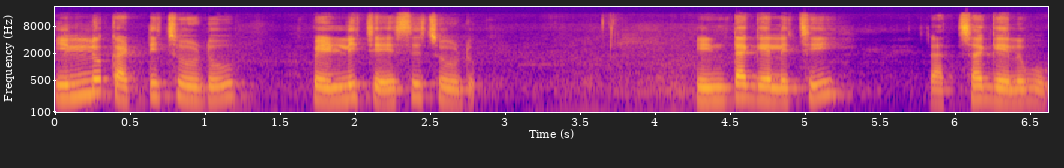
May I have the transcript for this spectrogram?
ఇల్లు కట్టి చూడు పెళ్ళి చేసి చూడు. ఇంట గెలిచి రచ్చ గెలువు.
